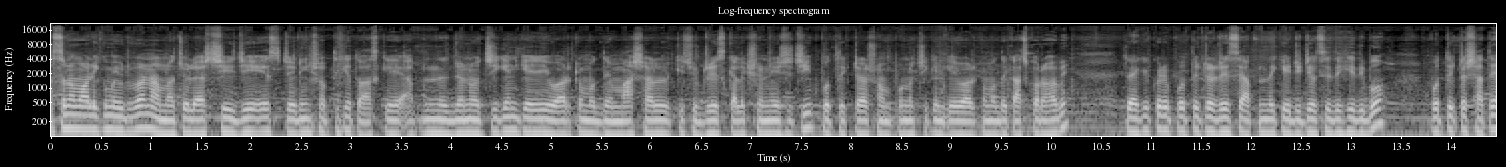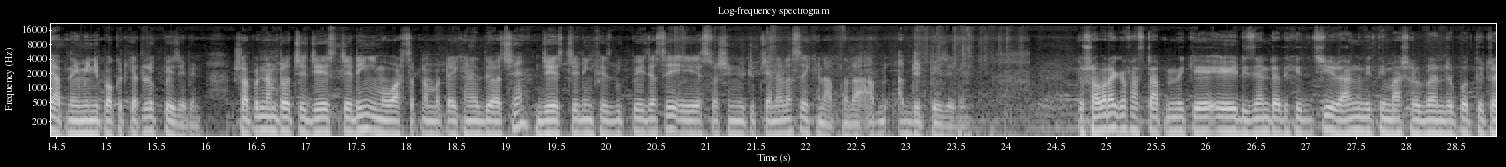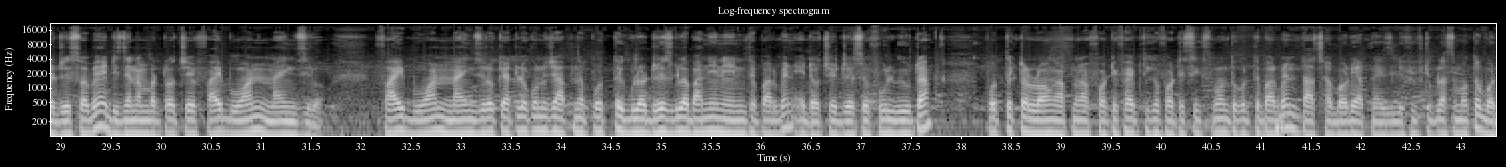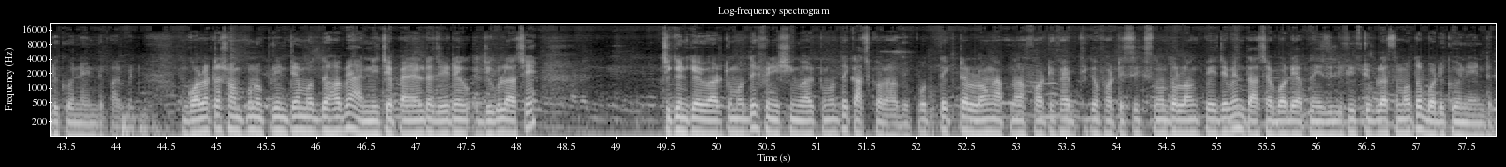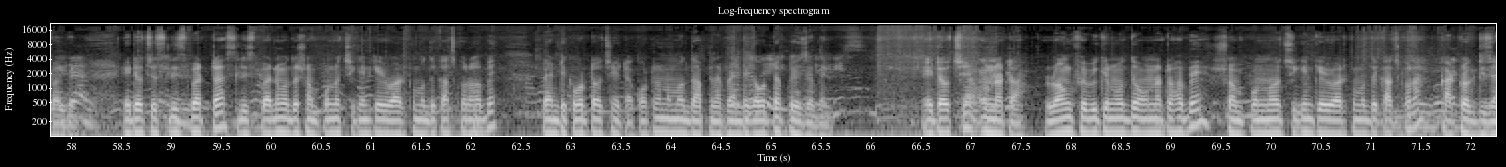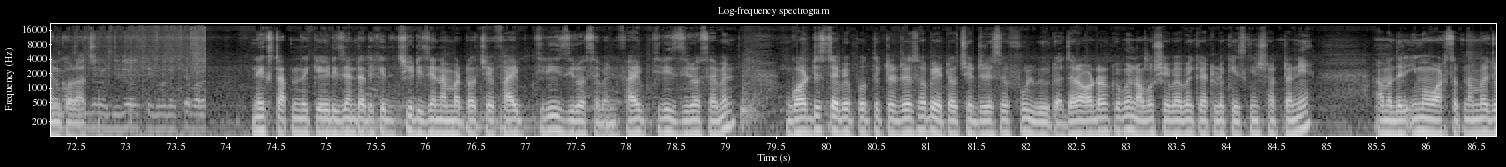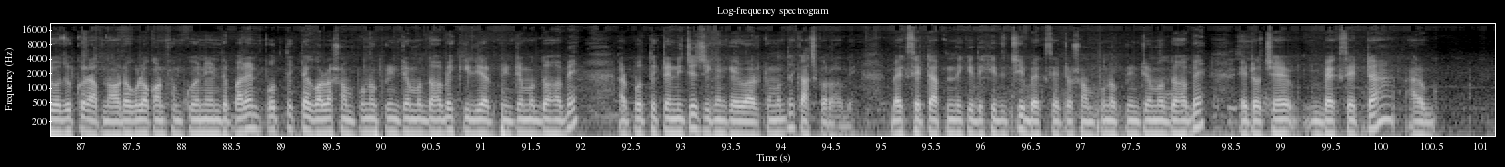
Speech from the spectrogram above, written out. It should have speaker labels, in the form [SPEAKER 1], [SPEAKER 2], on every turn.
[SPEAKER 1] আসসালামু আলাইকুম এভরিওয়ান, আমরা চলে আসছি জে এস ট্রেডিং শপ থেকে। তো আজকে আপনাদের জন্য চিকেন ক্যারি ওয়ার্কের মধ্যে মার্শাল কিছু ড্রেস কালেকশন নিয়ে এসেছি। প্রত্যেকটা সম্পূর্ণ চিকেন ক্যারি ওয়ার্কের মধ্যে কাজ করা হবে। তো এক এক করে প্রত্যেকটা ড্রেসে আপনাদেরকে ডিটেলসে দেখিয়ে দিব। প্রত্যেকটার সাথে আপনি মিনি পকেট ক্যাটালগ পেয়ে যাবেন। শপের নামটা হচ্ছে জে এস ট্রেডিং এবং হোয়াটসঅ্যাপ নাম্বারটা এখানে দেওয়া আছে। J S trading Facebook page আছে A S fashion YouTube channel আছে, এখানে আপনারা আপডেট পেয়ে যাবেন। তো সবার আগে ফার্স্টে আপনাদেরকে এই ডিজাইনটা দেখিয়ে দিচ্ছি। রাংনীতি মার্শাল ব্র্যান্ডের প্রত্যেকটা ড্রেস হবে। ডিজাইন নাম্বারটা হচ্ছে five one nine zero five one nine zero catalogue অনুযায়ী আপনার প্রত্যেকগুলো ড্রেসগুলো বানিয়ে নিয়ে নিতে পারবেন। এটা হচ্ছে ড্রেসের ফুল ভিউটা প্রত্যেকটা লং আপনারা ফর্টি ফাইভ থেকে ফর্টি সিক্স পর্যন্ত করতে পারবেন। তাছাড়া বডি আপনার ইজিলি ফিফটি প্লাসের মতো বডি করে নিয়ে নিতে পারবেন। গলাটা সম্পূর্ণ প্রিন্টের মধ্যে হবে। আর নিচে প্যানেলটা যেটা যেগুলো আছে চিকেন কারি ওয়ার্কের মধ্যে ফিনিশিং ওয়ার্কের মধ্যে কাজ করা হবে। প্রত্যেকটা লং আপনার ফর্টি ফাইভ থেকে ফর্টি সিক্স মতো লং পেয়ে যাবেন। তাছাড়া বডি আপনি ইজিলি ফিফটি প্লাসের মতো বডি করে নিয়ে নিতে পারবেন। এটা হচ্ছে স্লিস পার্টটা স্লিস পার্টের মধ্যে সম্পূর্ণ চিকেন কারি ওয়ার্কের মধ্যে কাজ করা হবে। প্যান্টি কাপড়টা হচ্ছে এটা। কটনের মধ্যে আপনার প্যান্টি কাপড়টা পেয়ে যাবেন। এটা হচ্ছে ওনাটা লং ফেব্রিকের মধ্যে ওনাটা হবে। সম্পূর্ণ চিকেন কারি ওয়ার্কের মধ্যে কাজ করা। কাটওয়ার্ক ডিজাইন করা আছে। নেক্সট আপনাদেরকে এই ডিজাইনটা দেখিয়ে দিচ্ছি। ডিজাইন নাম্বারটা হচ্ছে five three zero seven five three zero seven গর্ডিস টাইপের প্রত্যেকটা ড্রেস হবে। এটা হচ্ছে ড্রেসের ফুল ভিউটা যারা অর্ডার করবেন, অবশ্যই এভাবে ক্যাটালগে স্ক্রিনশটটা নিয়ে আমাদের ইমো হোয়াটসঅ্যাপ নাম্বারে যোগাযোগ করে আপনার অর্ডারগুলো কনফার্ম করে নিয়ে নিতে পারেন। প্রত্যেকটা গলা সম্পূর্ণ প্রিন্টের মধ্যে হবে ক্লিয়ার প্রিন্টের মধ্যে হবে। আর প্রত্যেকটা নিচে চিকেন কারি ওয়ার্কের মধ্যে কাজ করা হবে। ব্যাক সাইডটা আপনাদেরকে দেখিয়ে দিচ্ছি। ব্যাক সাইডটা সম্পূর্ণ প্রিন্টের মধ্যে হবে। এটা হচ্ছে ব্যাক সাইডটা আর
